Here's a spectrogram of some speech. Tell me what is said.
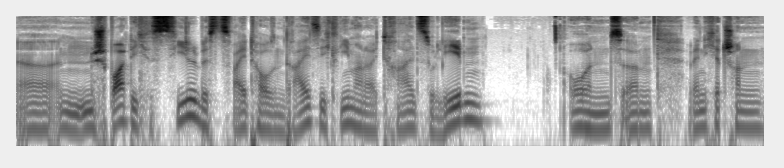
äh, ein sportliches Ziel, bis 2030 klimaneutral zu leben. Und ähm, wenn ich jetzt schon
